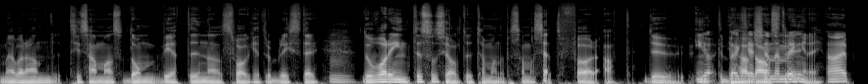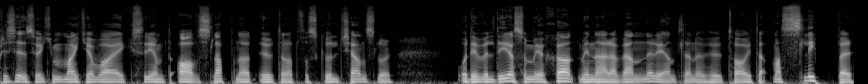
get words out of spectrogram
med varandra tillsammans och de vet dina svagheter och brister, Mm. då var det inte socialt uttömmande på samma sätt för att du inte behövde kan känna anstränga mig, dig. Nej precis, jag man kan vara extremt avslappnad utan att få skuldkänslor. Och det är väl det som är skönt med nära vänner egentligen överhuvudtaget, att man slipper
